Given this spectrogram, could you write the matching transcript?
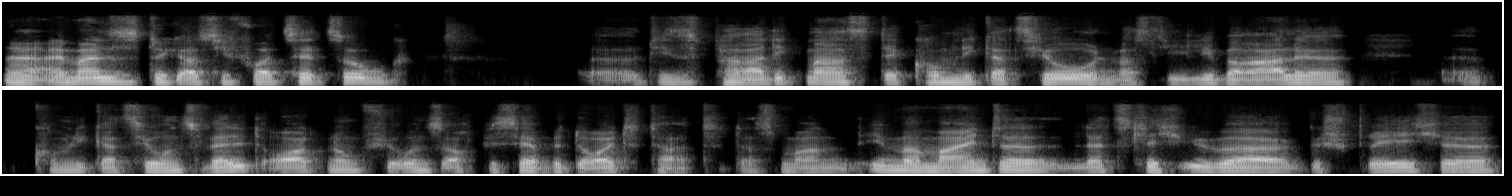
Einmal ist es durchaus die Fortsetzung äh, dieses Paradigmas der Kommunikation, was die liberale äh, Kommunikationsweltordnung für uns auch bisher bedeutet hat, dass man immer meinte, letztlich über Gespräche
